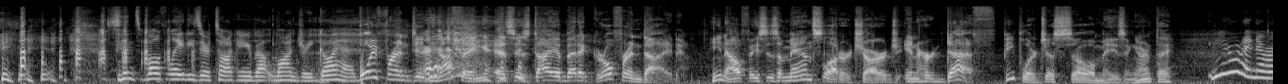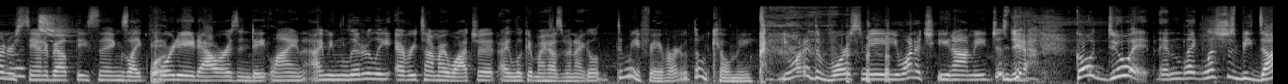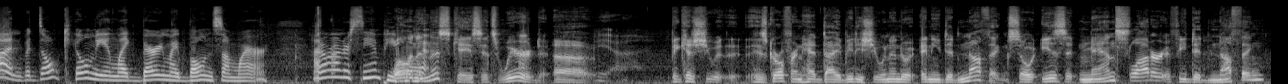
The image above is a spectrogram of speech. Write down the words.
Since both ladies are talking about laundry, go ahead. boyfriend did nothing as his diabetic girlfriend died. He now faces a manslaughter charge in her death. People are just so amazing, aren't they? You know what I never understand about these things, like What? 48 hours in Dateline? I mean, literally every time I watch it, I look at my husband. I go, "Do me a favor, don't kill me. You want to divorce me? You want to cheat on me? Just Yeah. go do it, and like let's just be done. But don't kill me and like bury my bones somewhere. I don't understand people. Well, and in this case, it's weird. Uh, yeah. because she was, his girlfriend had diabetes. She went into it, and he did nothing. So, is it manslaughter if he did nothing?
